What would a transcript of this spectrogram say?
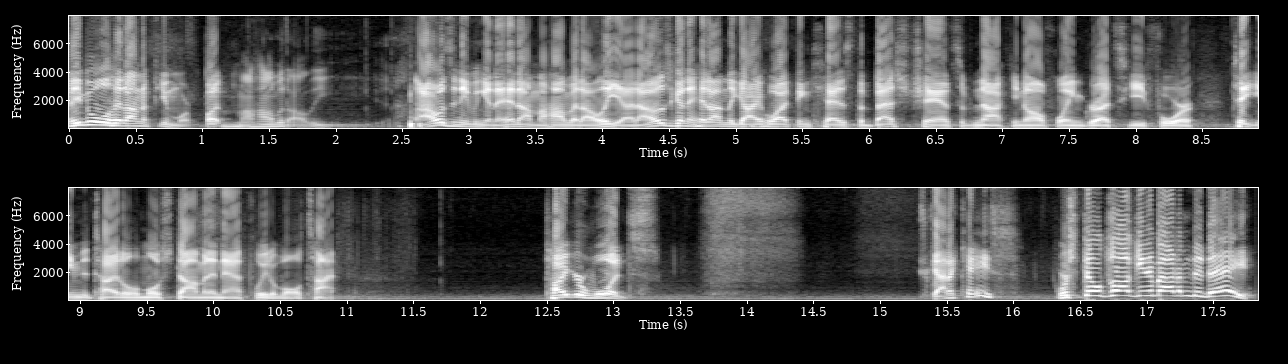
Maybe we'll hit on a few more, but Muhammad Ali. I wasn't even going to hit on Muhammad Ali yet. I was going to hit on the guy who I think has the best chance of knocking off Wayne Gretzky for taking the title of most dominant athlete of all time. Tiger Woods. He's got a case. We're still talking about him today.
